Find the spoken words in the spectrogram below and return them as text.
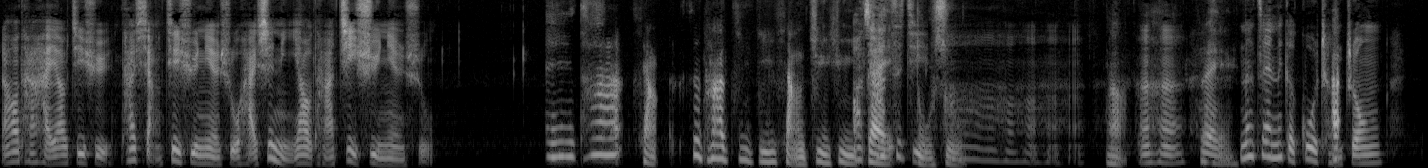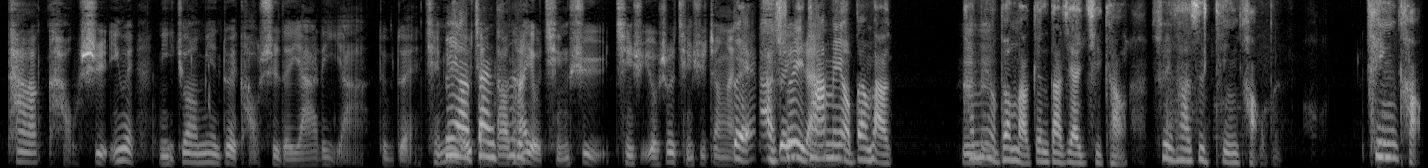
然后他还要继续，他想继续念书，还是你要他继续念书？嗯，他想是他自己想继续在读书。啊，嗯哼，对。那在那个过程中。他考试，因为你就要面对考试的压力呀，对不对？前面有讲到他有情绪，情绪有时候情绪障碍，对啊，所以他没有办法，他没有办法跟大家一起考，所以他是听考的，听考。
